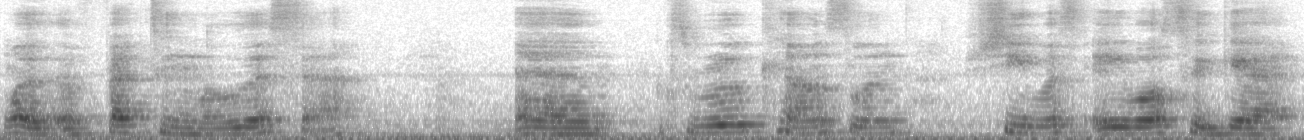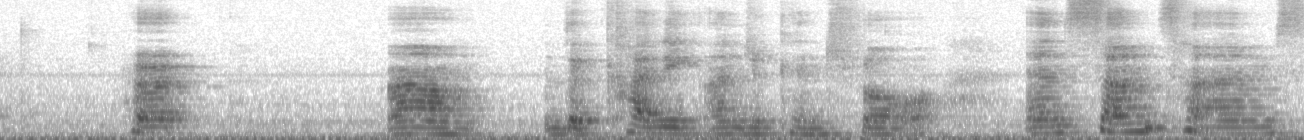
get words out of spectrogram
was affecting Melissa. And through counseling she was able to get her um, the cutting under control. And sometimes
